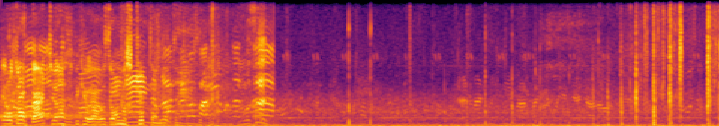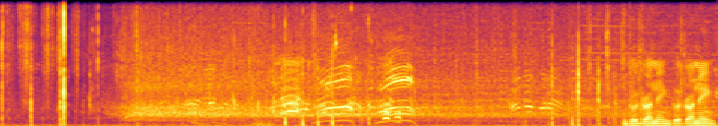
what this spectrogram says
Yeah, we'll throw it back to you. I was almost tripped on that thing. Good running, good running.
